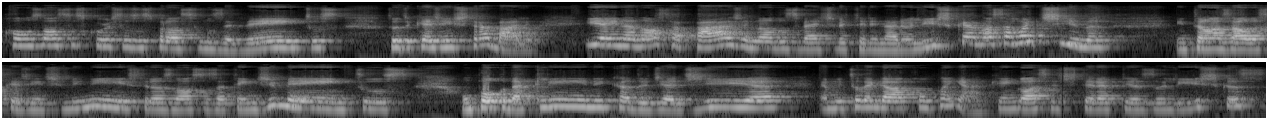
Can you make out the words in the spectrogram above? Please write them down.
com os nossos cursos, os próximos eventos, tudo que a gente trabalha. E aí na nossa página, Olusvet Veterinária Holística, é a nossa rotina. Então, as aulas que a gente ministra, os nossos atendimentos, um pouco da clínica, do dia a dia, é muito legal acompanhar. Quem gosta de terapias holísticas,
